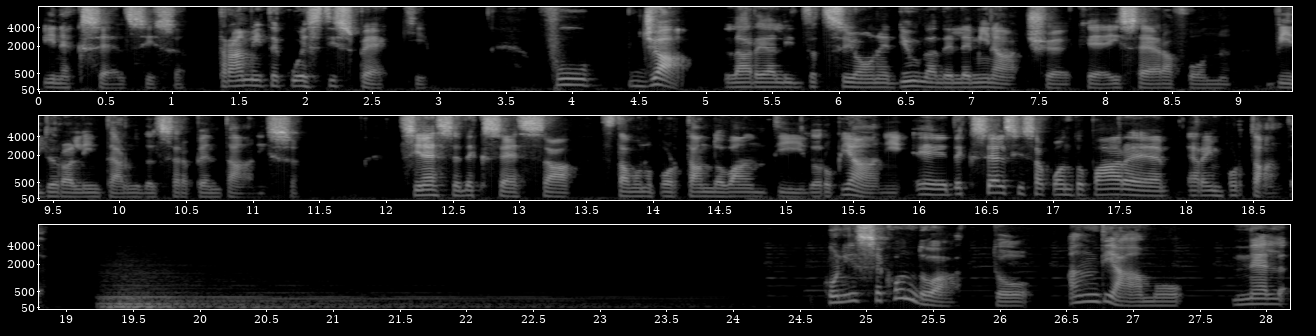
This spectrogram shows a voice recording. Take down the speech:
in Excelsis tramite questi specchi. Fu già la realizzazione di una delle minacce che i Seraphon videro all'interno del Serpentanis. Sinesse ed Exessa stavano portando avanti i loro piani ed Excelsis a quanto pare era importante. Con il secondo atto andiamo nel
